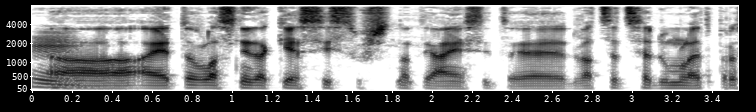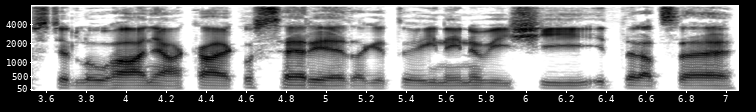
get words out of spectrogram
hmm. a, a, je to vlastně taky, jestli už snad já, jestli to je 27 let prostě dlouhá nějaká jako série, tak je to její nejnovější iterace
